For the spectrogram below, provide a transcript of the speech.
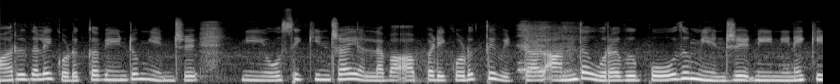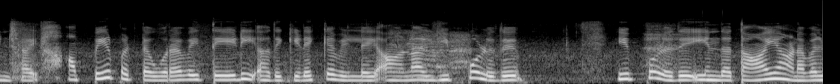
ஆறுதலை கொடுக்க வேண்டும் என்று நீ யோசிக்கின்றாய் அல்லவா? அப்படி கொடுத்து விட்டால் அந்த உறவு போதும் என்று நீ நினைக்கின்றாய். அப்பேற்பட்ட உறவை தேடி அது கிடைக்கவில்லை. ஆனால் இப்பொழுது இப்பொழுது இந்த தாயானவள்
